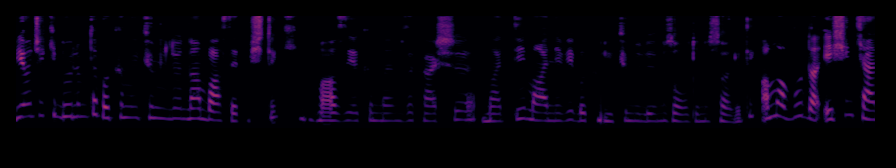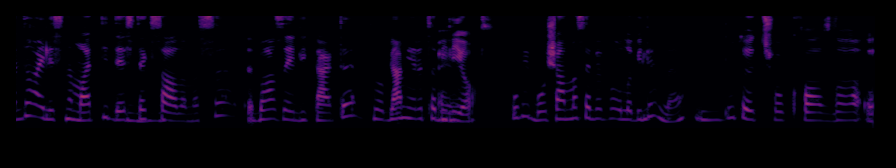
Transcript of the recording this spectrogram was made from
Bir önceki bölümde bakım yükümlülüğünden bahsetmiştik. Bazı yakınlarımıza karşı maddi manevi bakım yükümlülüğümüz olduğunu söyledik. Ama burada eşin kendi ailesine maddi destek Hı hı. sağlaması e, bazı evliliklerde problem yaratabiliyor. Bu bir boşanma sebebi olabilir mi? Bu da çok fazla e,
